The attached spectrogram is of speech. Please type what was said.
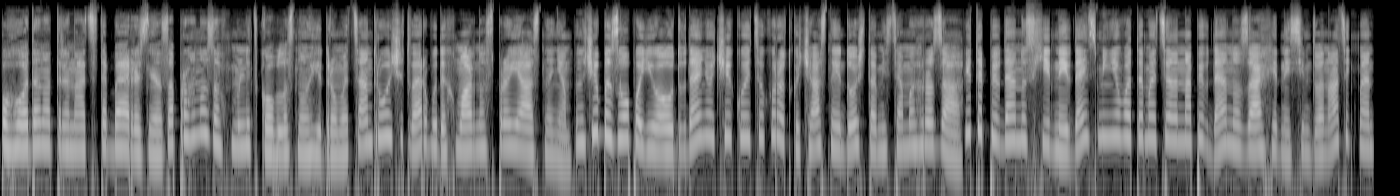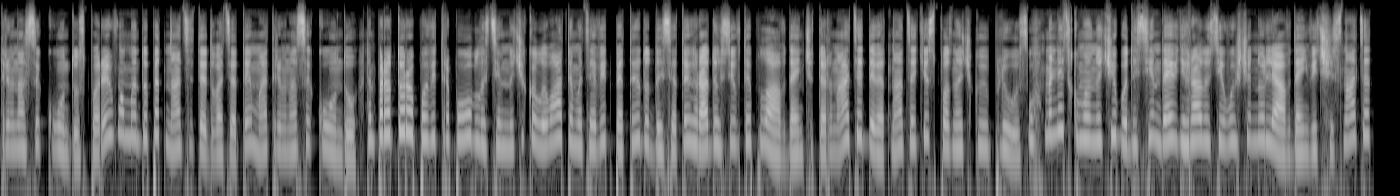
Погода на 13 березня. За прогнозом Хмельницького обласного гідрометцентру, у четвер буде хмарно з проясненням. Вночі без опадів, а от вдень очікується короткочасний дощ та місцями гроза. Вітер південно-східний вдень змінюватиметься на південно-західний 7-12 метрів на секунду з поривами до 15-20 метрів на секунду. Температура повітря по області вночі коливатиметься від 5 до 10 градусів тепла, вдень 14-19 із позначкою плюс. У Хмельницькому вночі буде 7-9 градусів вище нуля, вдень від 16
